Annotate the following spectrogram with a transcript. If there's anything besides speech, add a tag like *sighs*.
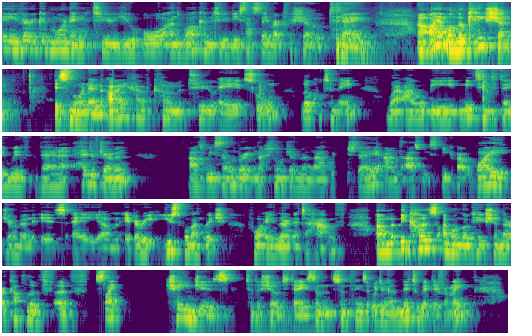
A very good morning to you all, and welcome to the Saturday Breakfast Show today. Uh, I am on location this morning. I have come to a school local to me where I will be meeting today with their head of German as we celebrate National German Language Day and as we speak about why German is a, um, a very useful language for a learner to have. Um, because I'm on location, there are a couple of, of slight changes to the show today, some some things that we're doing a little bit differently.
